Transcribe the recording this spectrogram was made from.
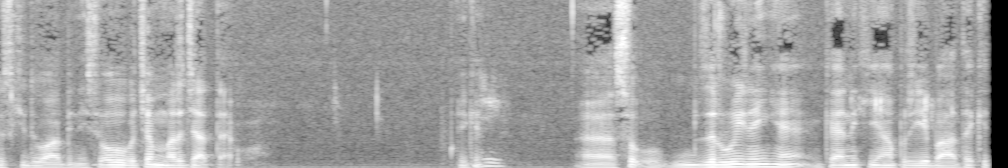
उसकी दुआ भी नहीं सुनी वो बच्चा मर जाता है वो। ठीक है? जी। सो ज़रूरी नहीं है कहने की यहाँ पर ये बात है कि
